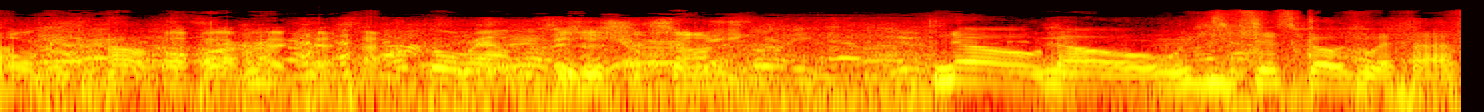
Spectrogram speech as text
Oh, all right. go around. Is this your son? No, no. He just goes with us.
